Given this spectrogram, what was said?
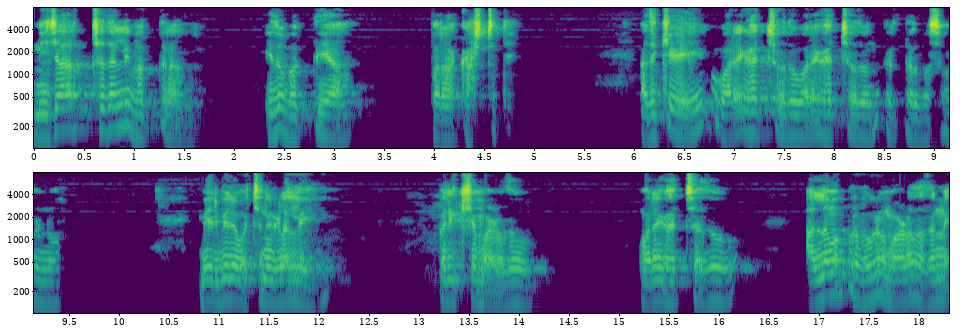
ನಿಜಾರ್ಥದಲ್ಲಿ ಭಕ್ತರಾದರು, ಇದು ಭಕ್ತಿಯ ಪರಾಕಾಷ್ಠತೆ. ಅದಕ್ಕೆ ಹೊರಗೆ ಹಚ್ಚೋದು ಹೊರಗೆ ಹಚ್ಚೋದು ಅಂತ ಇರ್ತಾರೆ ಬಸವಣ್ಣವರು. ಬೇರೆ ಬೇರೆ ವಚನಗಳಲ್ಲಿ ಪರೀಕ್ಷೆ ಮಾಡೋದು ಹೊರಗೆ ಹಚ್ಚೋದು ಅಲ್ಲಮ ಪ್ರಭುಗಳು ಮಾಡೋದು ಅದನ್ನೇ.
